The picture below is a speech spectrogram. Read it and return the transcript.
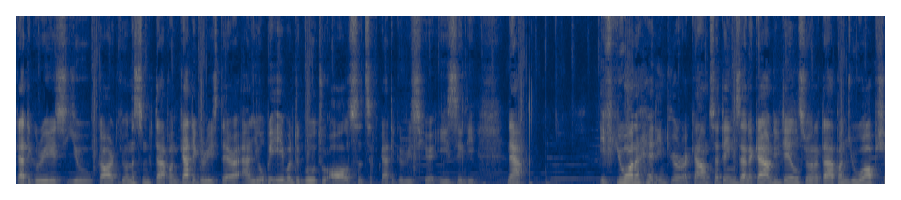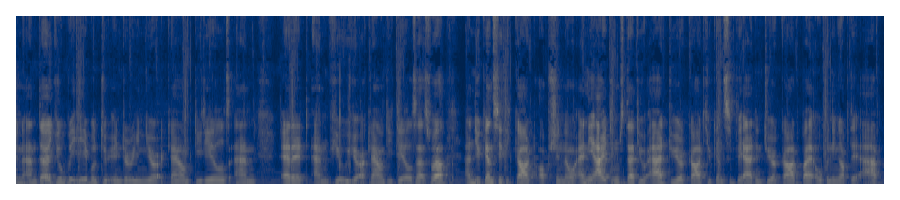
categories you cart. You want to simply tap on categories there and you'll be able to go through all sorts of categories here easily. Now if you want to head into your account settings and account details you want to tap on new option and there you'll be able to enter in your account details and edit and view your account details as well. And you can see the cart option now. Any items that you add to your cart you can simply add into your cart by opening up the app.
